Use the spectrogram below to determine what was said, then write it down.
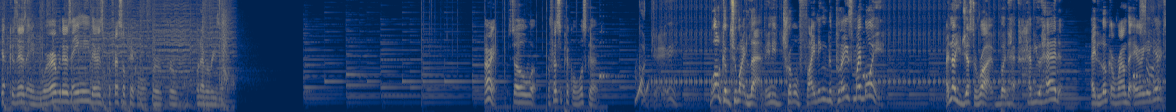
Yep, because there's Amy. Wherever there's Amy, there's Professor Pickle for for whatever reason. All right, so Professor Pickle, what's good? Good day. Welcome to my lab. Any trouble finding the place, my boy? I know you just arrived, but ha have you had a look around the area yet?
